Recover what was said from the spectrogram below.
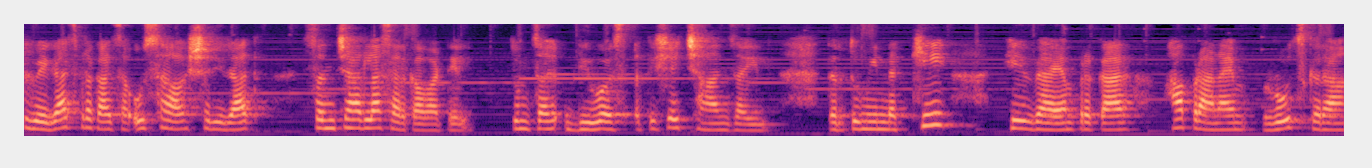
वेगळ्याच प्रकारचा उत्साह शरीरात संचारल्यासारखा वाटेल. तुमचा दिवस अतिशय छान जाईल. तर तुम्ही नक्की हे व्यायाम प्रकार हा प्राणायाम रोज करा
